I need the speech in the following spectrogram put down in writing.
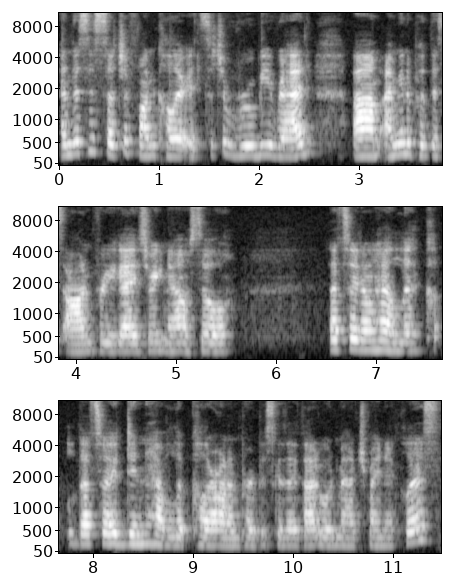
And this is such a fun color. It's such a ruby red. Um, I'm going to put this on for you guys right now. So that's why I don't have lip, that's why I didn't have lip color on on purpose because I thought it would match my necklace.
